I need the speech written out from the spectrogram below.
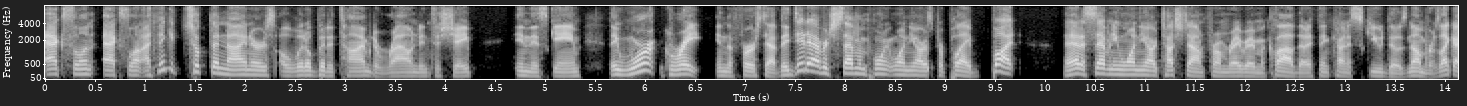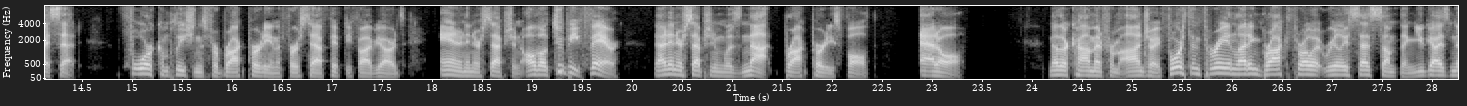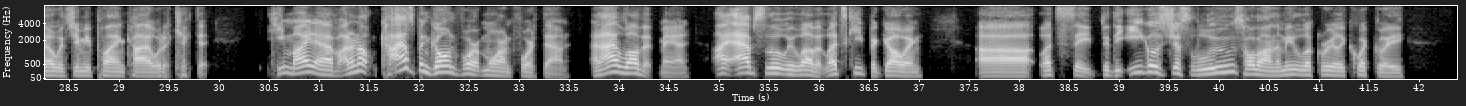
excellent, excellent. I think it took the Niners a little bit of time to round into shape in this game. They weren't great in the first half. They did average 7.1 yards per play, but they had a 71 yard touchdown from Ray Ray McCloud that I think kind of skewed those numbers. Like I said, four completions for Brock Purdy in the first half, 55 yards, and an interception. Although, to be fair, that interception was not Brock Purdy's fault at all. Another comment from Andre fourth and three and letting Brock throw it really says something. You guys know with Jimmy playing, Kyle would have kicked it. He might have. I don't know. Kyle's been going for it more on fourth down, and I love it, man. I absolutely love it. Let's keep it going. Uh, let's see. Did the Eagles just lose? Hold on. Let me look really quickly.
